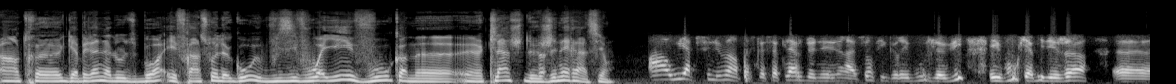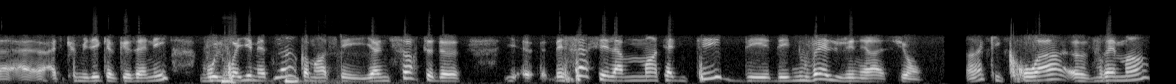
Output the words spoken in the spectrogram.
entre Gabriel Nadeau-Dubois et François Legault. Vous y voyez vous comme un clash de génération? Ah oui, absolument, parce que ce clash de génération, figurez-vous, je le vis, et vous qui avez déjà euh, accumulé quelques années, vous le voyez maintenant comment c'est. Il y a une sorte de... Mais ben ça, c'est la mentalité des, des nouvelles générations, hein, qui croient euh, vraiment...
